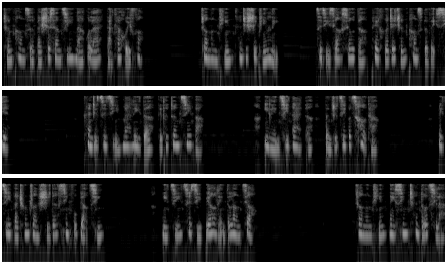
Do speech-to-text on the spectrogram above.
陈胖子把摄像机拿过来，打开回放。赵梦婷看着视频里，自己娇羞的配合着陈胖子的猥亵，看着自己卖力的给他吞鸡巴，一脸期待的等着鸡巴操他，被鸡巴冲撞时的幸福表情，以及自己不要脸的浪叫。赵梦婷内心颤抖起来。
